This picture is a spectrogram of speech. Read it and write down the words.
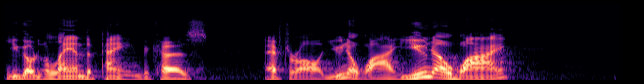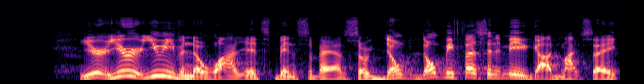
You go to the land of pain because, after all, you know why. You know why. You're, you're, you even know why it's been so bad. So don't, don't be fussing at me, God might say,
